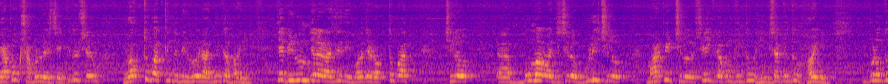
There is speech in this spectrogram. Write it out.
ব্যাপক সাফল্য এসেছে। কিন্তু সেরকম রক্তপাত কিন্তু বীরভূমের রাজনীতিতে হয়নি। যে বীরভূম জেলার রাজনীতি, বলা যায় রক্তপাত ছিল বোমাবাজি ছিল, গুলি ছিল, মারপিট ছিল, সেই রকম কিন্তু হিংসা কিন্তু হয়নি। উপরন্তু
